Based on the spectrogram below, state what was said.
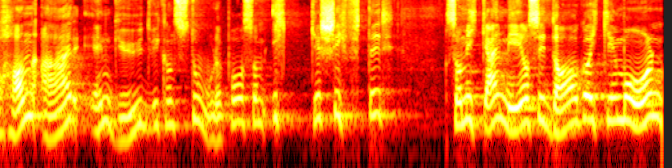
Og han er en Gud vi kan stole på, som ikke skifter. Som ikke er med oss i dag og ikke i morgen.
